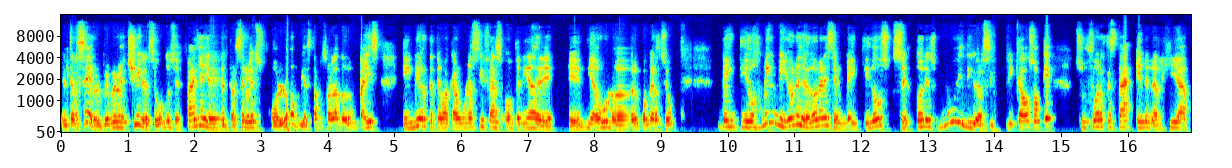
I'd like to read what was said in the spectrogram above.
El tercero, el primero es Chile, el segundo es España y el tercero es Colombia. Estamos hablando de un país que invierte, tengo acá algunas cifras obtenidas de eh, día uno del comercio, 22 mil millones de dólares en 22 sectores muy diversificados, aunque su fuerte está en energía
